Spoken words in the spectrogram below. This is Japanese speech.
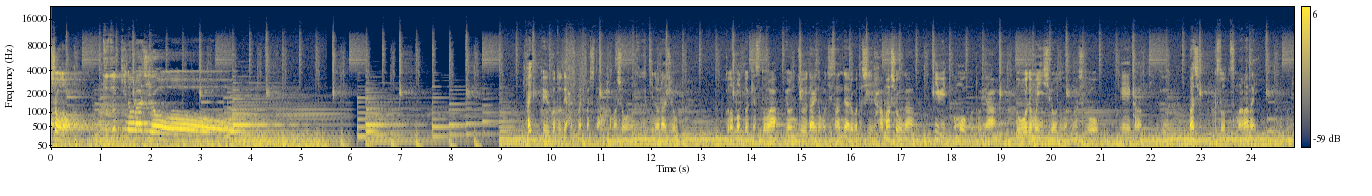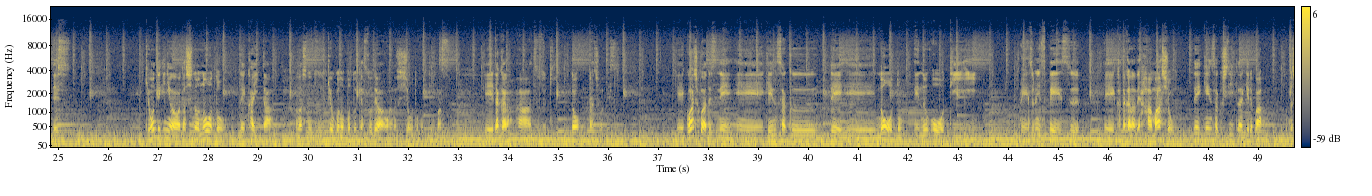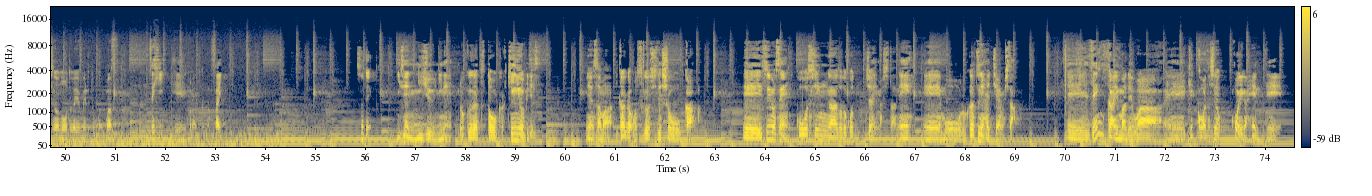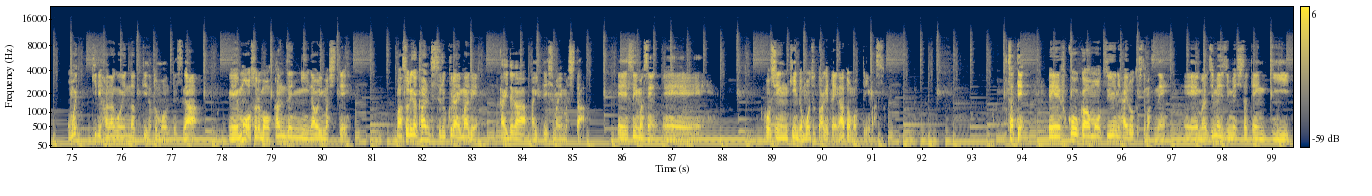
翔の続きのラジオ。はいということで始まりました。浜翔の続きのラジオ。このポッドキャストは40代のおじさんである私浜翔が日々思うことやどうでもいい素人の話を、えー、語っていくマジクソつまらない番組です。基本的には私のノートで書いた話の続きをこのポッドキャストではお話ししようと思っています、えー、だからあ続きのラジオです、えー、詳しくはですね、えー、検索で、え note NOTE、えそれにスペース、えカタカナで浜章で検索していただければ私のノートが読めると思います。是非、えご覧ください。さて2022年6月10日金曜日です。皆様、いかがお過ごしでしょうか？えー、すいません。更新が滞っちゃいましたね。えー、もう6月に入っちゃいました。えー、前回までは、え、結構私の声が変で、思いっきり鼻声になっていたと思うんですが、え、もうそれも完全に治りまして、まあそれが感知するくらいまで間が空いてしまいました。え、すいません。えー、更新頻度もうちょっと上げたいなと思っています。さて、えー、福岡はもう梅雨に入ろうとしてますね。えー、まあ、ジメジメした天気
